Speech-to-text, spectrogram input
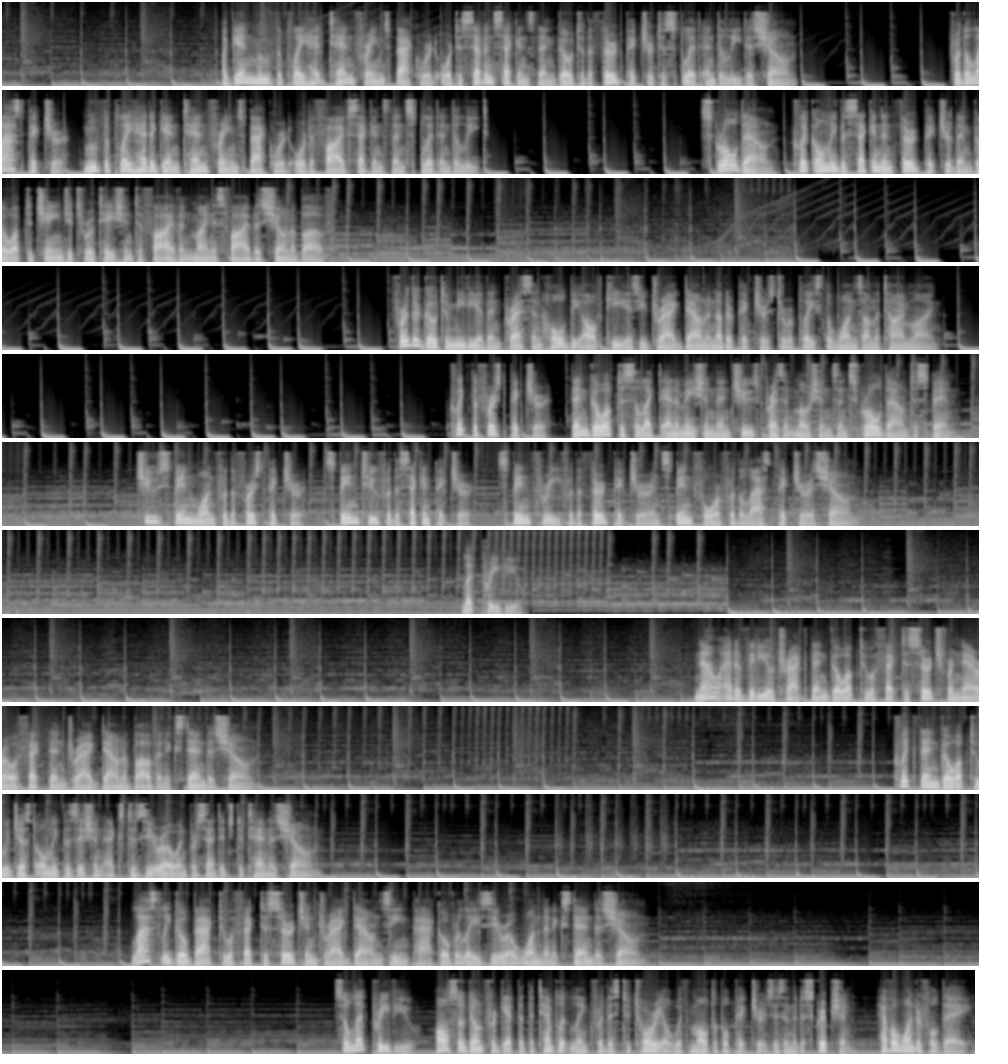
Again move the playhead 10 frames backward or to 7 seconds then go to the third picture to split and delete as shown. For the last picture, move the playhead again 10 frames backward or to 5 seconds then split and delete. Scroll down, click only the second and third picture then go up to change its rotation to 5 and minus 5 as shown above. Further go to media then press and hold the Alt key as you drag down another pictures to replace the ones on the timeline. Click the first picture, then go up to select animation then choose preset motions and scroll down to spin. Choose spin 1 for the first picture, spin 2 for the second picture, spin 3 for the third picture and spin 4 for the last picture as shown. Let preview. Now add a video track then go up to effect to search for narrow effect then drag down above and extend as shown. Click then go up to adjust only position X to 0 and percentage to 10 as shown. Lastly go back to Effect to search and drag down Zine Pack Overlay 01 then extend as shown. So let preview, also don't forget that the template link for this tutorial with multiple pictures is in the description, have a wonderful day.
